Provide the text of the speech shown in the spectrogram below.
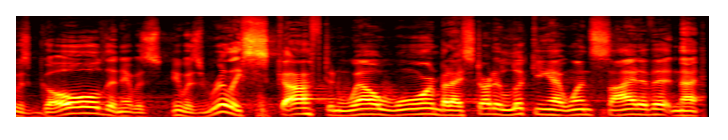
it was gold and it was, it was really scuffed and well worn, but I started looking at one side of it and I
